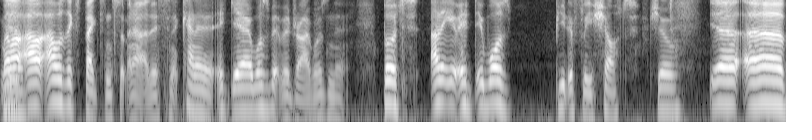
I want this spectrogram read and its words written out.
Well, Yeah. I, I, I was expecting something out of this, and it kind of, it, yeah, it was a bit of a drag, wasn't it? But I think it, it was beautifully shot. Joe. Yeah, uh,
